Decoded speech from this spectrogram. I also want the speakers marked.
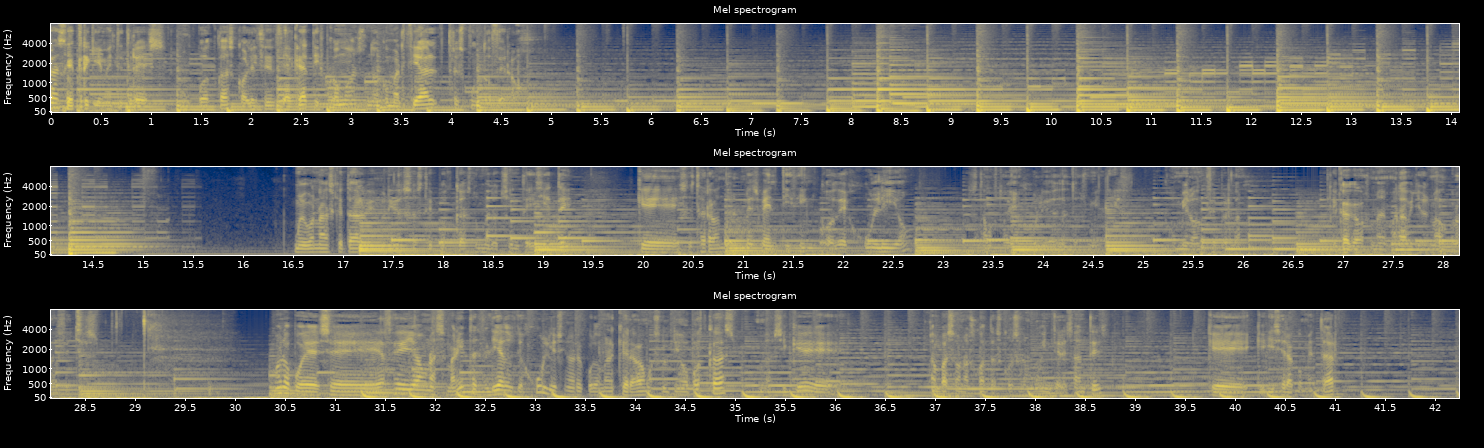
Speaker 1: podcast de Tricky 23, un podcast con licencia Creative Commons no comercial 3.0. Muy buenas, ¿qué tal? Bienvenidos a este podcast número 87 que se está grabando el mes 25 de julio. Estamos todavía en julio Bueno, pues eh, hace ya unas semanitas, el día 2 de julio, si no recuerdo mal, que grabamos el último podcast. Así que han pasado unas cuantas cosas muy interesantes que, quisiera comentar.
